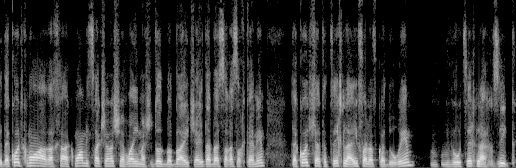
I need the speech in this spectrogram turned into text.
בדקות כמו הערכה, כמו המשחק שנה שעברה עם אשדוד בבית, שהיית בעשרה שחקנים, דקות שאתה צריך להעיף עליו כדורים, והוא צריך להחזיק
